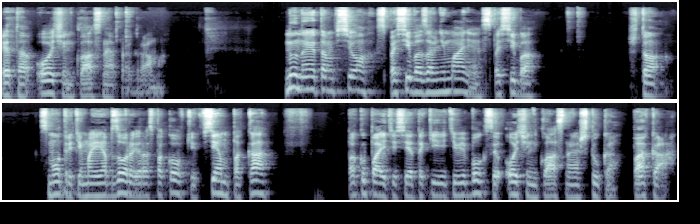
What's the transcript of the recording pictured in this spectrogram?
Это очень классная программа. Ну, на этом все. Спасибо за внимание. Спасибо, что смотрите мои обзоры и распаковки. Всем пока. Покупайте себе такие TV-боксы. Очень классная штука. Пока.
